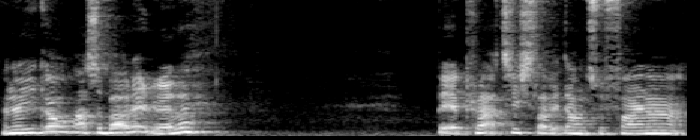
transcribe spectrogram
and there you go. That's about it, really. Bit of practice, slap it down to a fine art.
